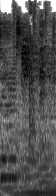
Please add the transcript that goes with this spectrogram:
serious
